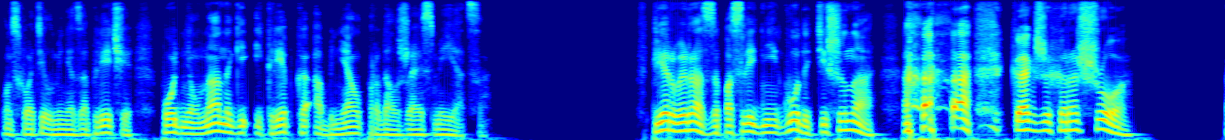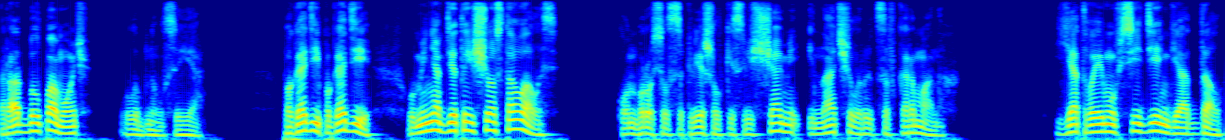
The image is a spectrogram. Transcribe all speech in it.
Он схватил меня за плечи, поднял на ноги и крепко обнял, продолжая смеяться. В первый раз за последние годы тишина. Ха-ха! Как же хорошо! Рад был помочь, улыбнулся я. Погоди, погоди, у меня где-то еще оставалось. Он бросился к вешалке с вещами и начал рыться в карманах. Я твоему все деньги отдал,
